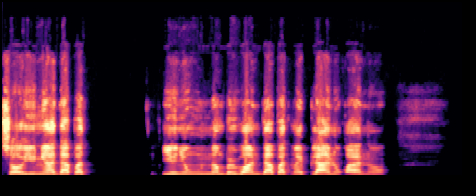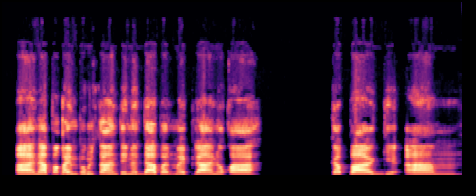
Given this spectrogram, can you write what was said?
So, yun nga, dapat, yun yung number one, dapat may plano ka, no? Uh, napaka-importante na dapat may plano ka kapag um,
